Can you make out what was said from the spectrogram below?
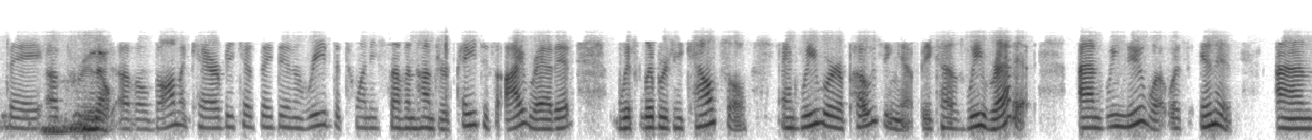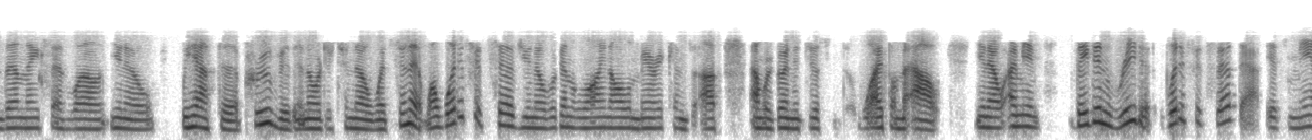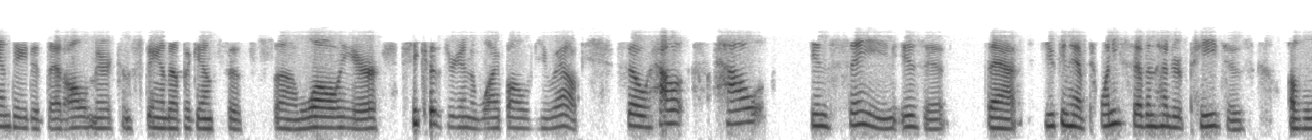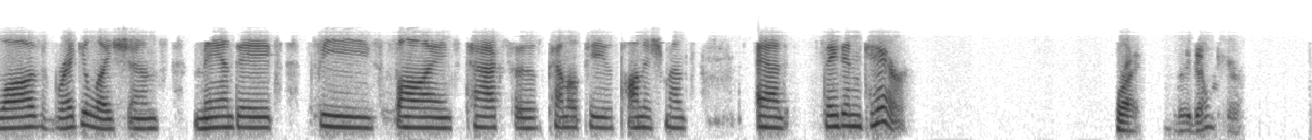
they approved No. of Obamacare because they didn't read the 2,700 pages. I read it with Liberty Counsel, and we were opposing it because we read it and we knew what was in it. And then they said, well, you know, we have to approve it in order to know what's in it. Well, what if it said, you know, we're going to line all Americans up and we're going to just wipe them out? You know, I mean, they didn't read it. What if it said that? It's mandated that all Americans stand up against this uh, wall here because they're going to wipe all of you out. So how how insane is it that you can have 2,700 pages of laws, regulations, mandates, fees, fines, taxes, penalties, punishments, and they didn't care. Right. They don't care.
